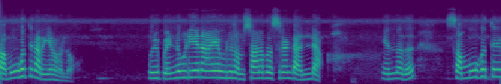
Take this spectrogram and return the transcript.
സമൂഹത്തിന് അറിയണമല്ലോ. ഒരു പെണ്ണുപിടിയനായ ഒരു സംസ്ഥാന പ്രസിഡന്റ് അല്ല എന്നത് സമൂഹത്തിന്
